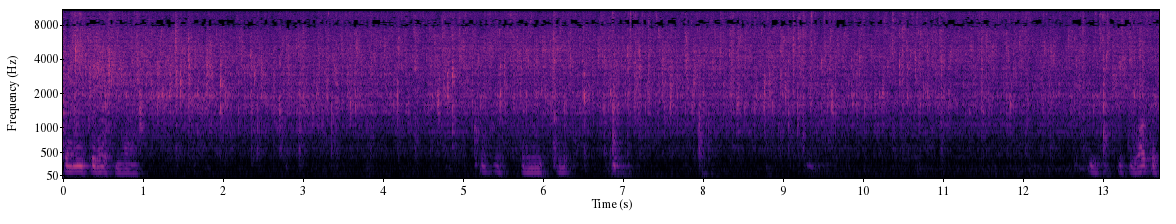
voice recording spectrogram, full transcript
背肉ですね。肉ちょっと分けて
